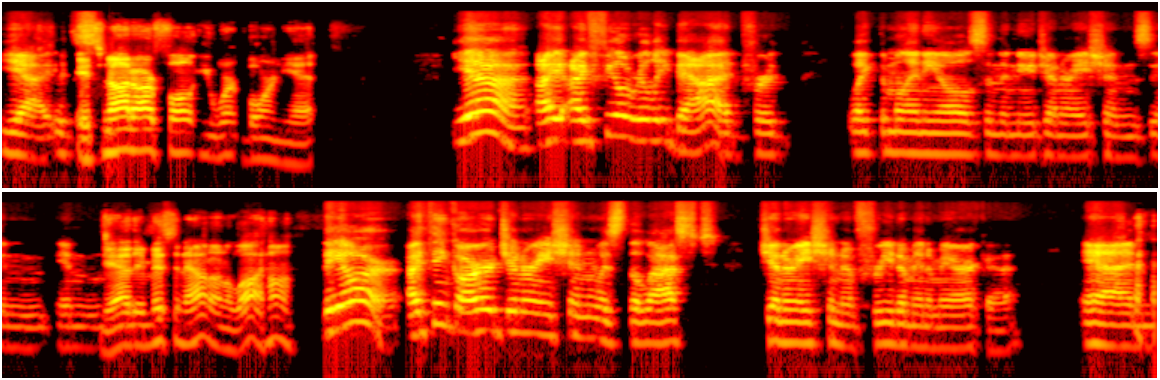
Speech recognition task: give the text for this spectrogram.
Yeah, it's it's not our fault you weren't born yet. Yeah, I I feel really bad for like the millennials and the new generations in in Yeah, they're missing out on a lot, huh? They are. I think our generation was the last generation of freedom in America and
